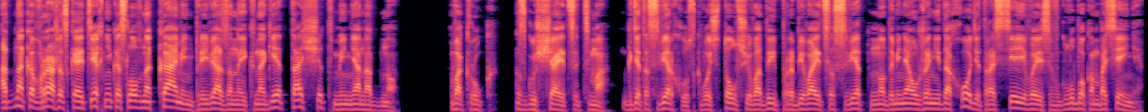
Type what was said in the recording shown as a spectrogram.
Однако вражеская техника, словно камень, привязанный к ноге, тащит меня на дно. Вокруг сгущается тьма. Где-то сверху, сквозь толщу воды, пробивается свет, но до меня уже не доходит, рассеиваясь в глубоком бассейне.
